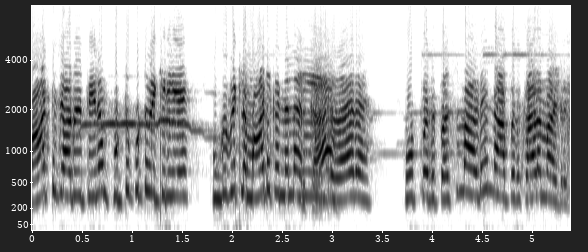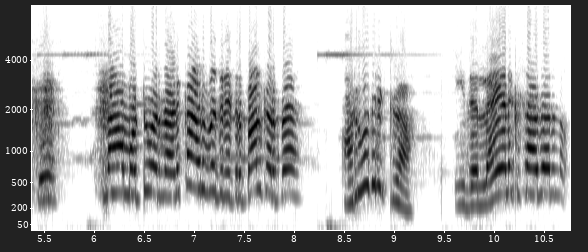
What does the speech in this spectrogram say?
மாட்டு ஜாதகத்தையெல்லாம் புட்டு புட்டு வைக்கிறியே. உங்க வீட்டுல மாடு கண்ணெல்லாம் இருக்கா? வேற. முப்பது பசு மாடு நாற்பது காளை மாடு இருக்கு. நான் மட்டும் ஒரு நாளைக்கு அறுபது லிட்டர் பால் கறப்பேன் அறுபது லிட்டரா? இதெல்லாம் எனக்கு சாதாரணம்.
